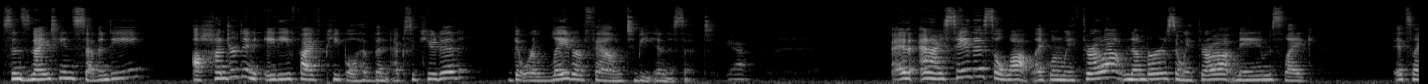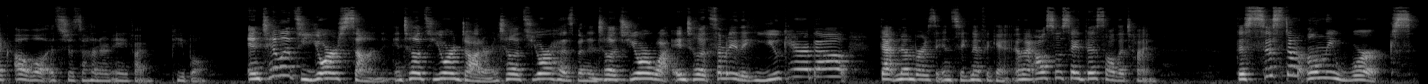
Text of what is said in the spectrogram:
Since 1970, 185 people have been executed that were later found to be innocent yeah. and and I say this a lot. Like when we throw out numbers and we throw out names, like it's like, oh well, it's just 185 people. Until it's your son, until it's your daughter, until it's your husband, until mm-hmm. it's your wife, until it's somebody that you care about, that number is insignificant. And I also say this all the time. The system only works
